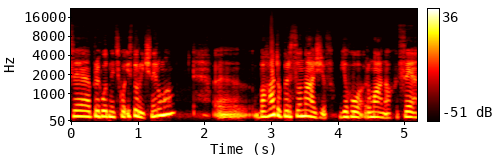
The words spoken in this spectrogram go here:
Це пригодницько-історичний роман. Е, Багато персонажів в його романах це е,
